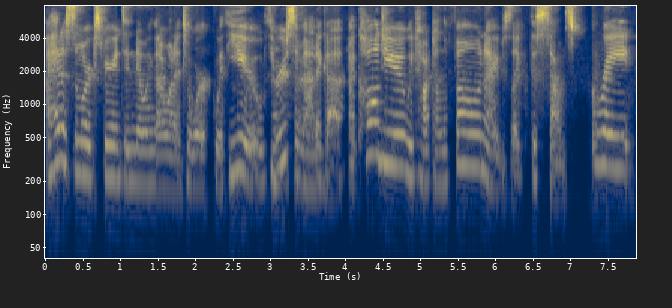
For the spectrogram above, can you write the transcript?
I had a similar experience in knowing that I wanted to work with you through Mhm. somatica. I called you, we talked on the phone. I was like, this sounds great.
